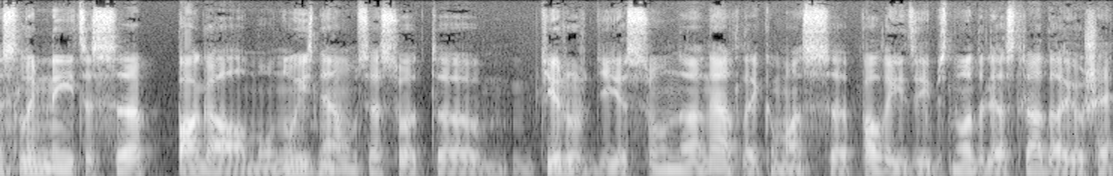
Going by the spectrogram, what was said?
slimnīcas pagalmu. Nu, izņēmums esot ķirurģijas un neatliekamās palīdzības nodaļā strādājošie.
